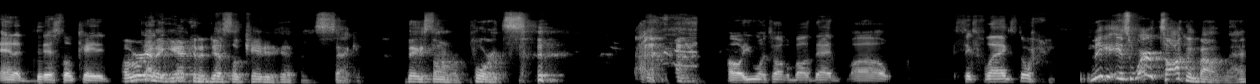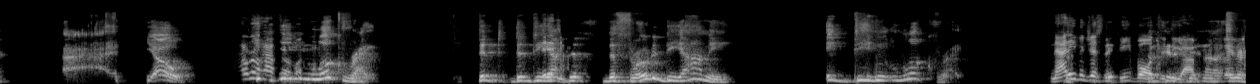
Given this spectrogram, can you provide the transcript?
and a dislocated. But we're gonna Got it. get to the dislocated hip in a second, based on reports. Oh, you want to talk about that uh, Six Flags story? Nigga, it's worth talking about, man. Yo, I don't know how He didn't look right. The the, the, the, the throw to Dyami, it didn't look right. Not even just the deep ball to the, Diablo. uh, inter-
